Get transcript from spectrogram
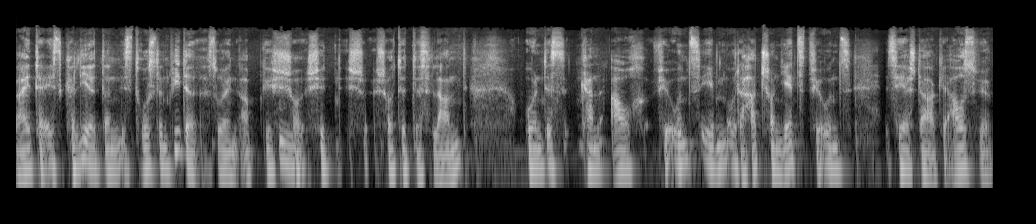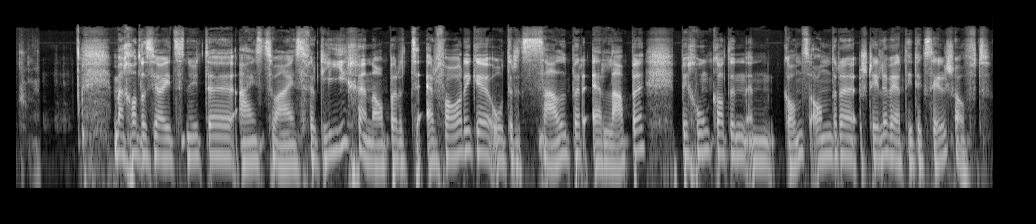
weiter eskaliert, dann ist Russland wieder so ein abgeschottetes Land. Und es kann auch für uns eben oder hat schon jetzt für uns sehr starke Auswirkungen. Man kann das ja jetzt nicht äh, eins zu eins vergleichen, aber die Erfahrungen oder selber erleben bekommt gerade einen, einen ganz anderen Stellenwert in der Gesellschaft.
